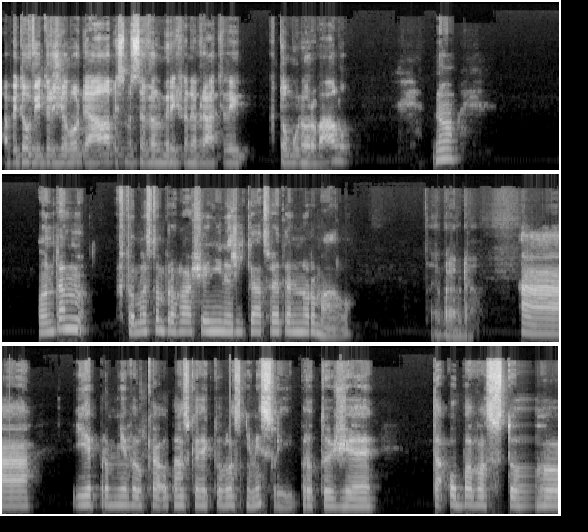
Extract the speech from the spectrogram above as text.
Aby to vydrželo dál, aby jsme se velmi rychle nevrátili k tomu normálu? No, on tam v tomhle tom prohlášení neříká, co je ten normál. To je pravda. A je pro mě velká otázka, jak to vlastně myslí, protože ta obava z toho,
